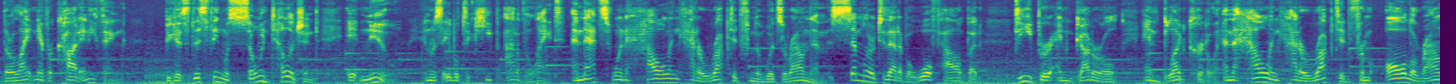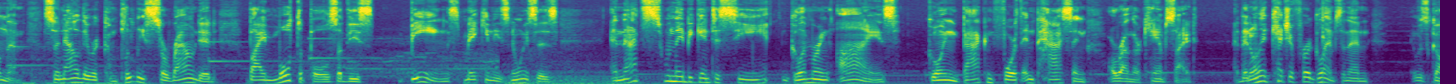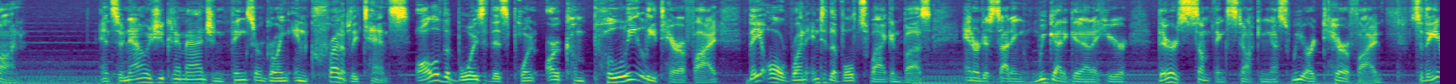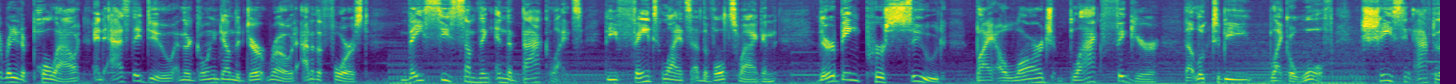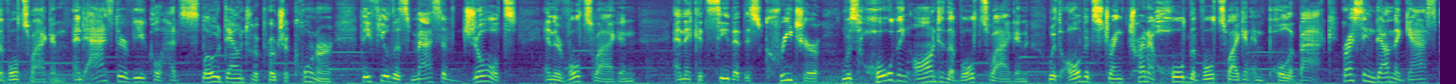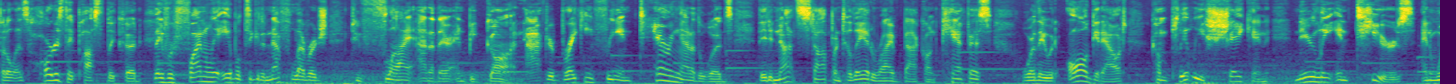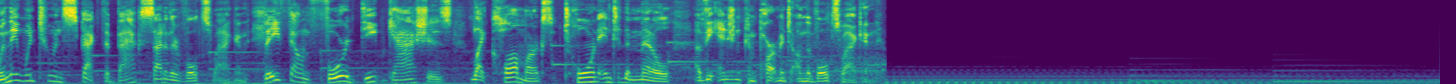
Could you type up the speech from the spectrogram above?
their light never caught anything because this thing was so intelligent, it knew and was able to keep out of the light. And that's when howling had erupted from the woods around them, similar to that of a wolf howl, but deeper and guttural and blood curdling. And the howling had erupted from all around them. So now they were completely surrounded by multiples of these beings making these noises. And that's when they begin to see glimmering eyes going back and forth and passing around their campsite. And they'd only catch it for a glimpse and then it was gone. And so now, as you can imagine, things are growing incredibly tense. All of the boys at this point are completely terrified. They all run into the Volkswagen bus and are deciding, we gotta get out of here. There is something stalking us. We are terrified. So they get ready to pull out, and as they do, and they're going down the dirt road out of the forest, they see something in the backlights, the faint lights of the Volkswagen. They're being pursued by a large black figure that looked to be like a wolf chasing after the Volkswagen. And as their vehicle had slowed down to approach a corner, they feel this massive jolt in their Volkswagen and they could see that this creature was holding on to the Volkswagen with all of its strength, trying to hold the Volkswagen and pull it back. Pressing down the gas pedal as hard as they possibly could, they were finally able to get enough leverage to fly out of there and be gone. After breaking free and tearing out of the woods, they did not stop until they had arrived back on campus, where they would all get out, completely shaken, nearly in tears, and when they went to inspect the back side of their Volkswagen, they found four deep gashes like claw marks torn into the metal of the engine compartment on the Volkswagen.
